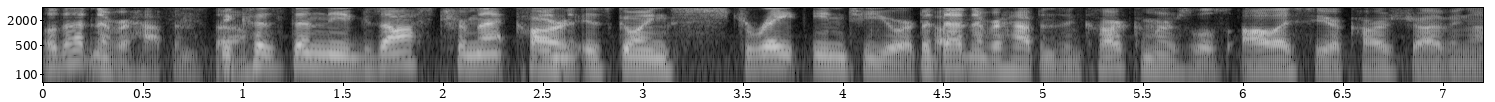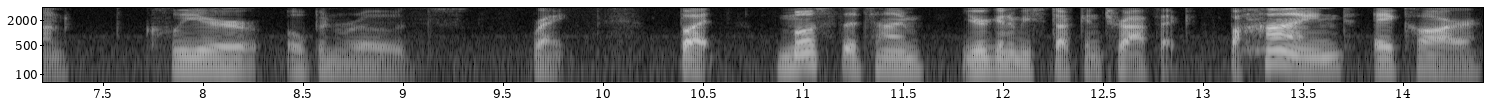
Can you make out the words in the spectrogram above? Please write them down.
Well, that never happens though. because then the exhaust from that car the- is going straight into your but car. that never happens in car commercials. All I see are cars driving on clear, open roads. Right. But most of the time, you're going to be stuck in traffic behind a car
